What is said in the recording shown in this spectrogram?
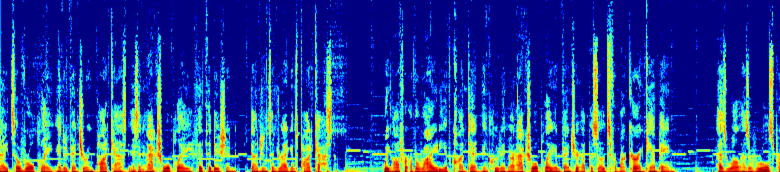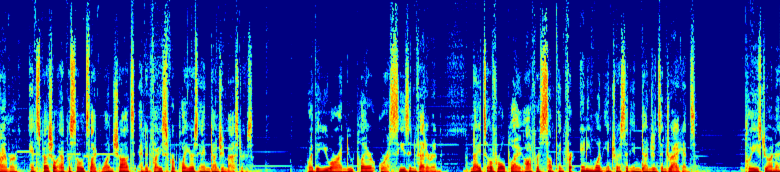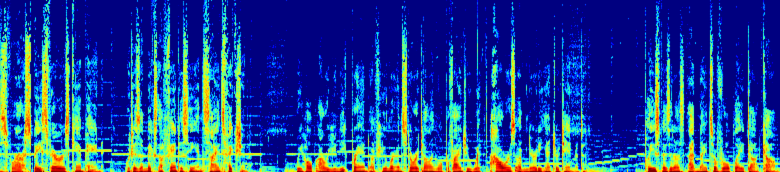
Knights of Roleplay and Adventuring podcast is an actual play 5th edition Dungeons and Dragons podcast. We offer a variety of content, including our actual play adventure episodes from our current campaign, as well as a rules primer and special episodes like one shots and advice for players and dungeon masters. Whether you are a new player or a seasoned veteran, Knights of Roleplay offers something for anyone interested in Dungeons and Dragons. Please join us for our Spacefarers campaign, which is a mix of fantasy and science fiction. We hope our unique brand of humor and storytelling will provide you with hours of nerdy entertainment. Please visit us at knightsofroleplay.com.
